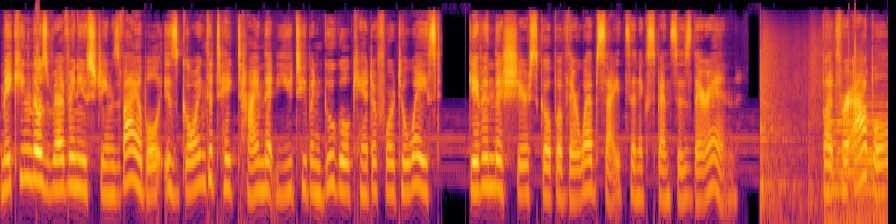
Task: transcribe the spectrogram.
making those revenue streams viable is going to take time that YouTube and Google can't afford to waste given the sheer scope of their websites and expenses therein. But for Apple,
